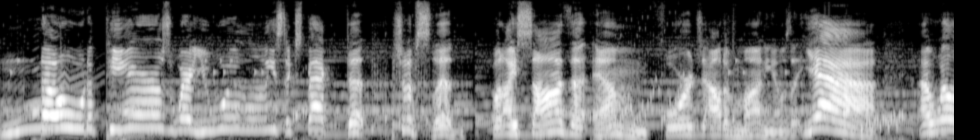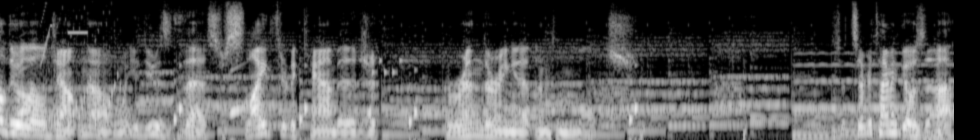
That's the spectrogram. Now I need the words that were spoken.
Node appears where you would least expect it. I should have slid, but I saw the M forge out of money. I was like, yeah, I will do a little jump. No, what you do is this. You slide through the cabbage rendering it into mulch. So it's every time it goes up.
